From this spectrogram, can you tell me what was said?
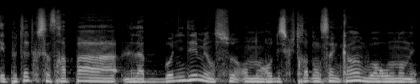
Et peut-être que ça ne sera pas la bonne idée, mais on, en rediscutera dans cinq ans, voir où on en est.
